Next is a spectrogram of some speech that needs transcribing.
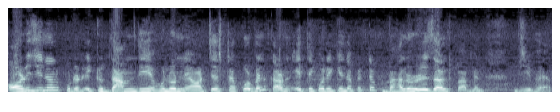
অরিজিনাল প্রোডাক্ট একটু দাম দিয়ে হলেও নেওয়ার চেষ্টা করবেন কারণ এতে করে কিন্তু আপনি একটা ভালো রেজাল্ট পাবেন। জি ভাইয়া।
